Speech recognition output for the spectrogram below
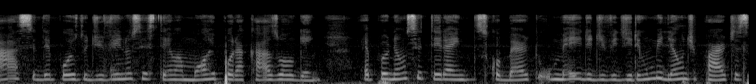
Ah, se depois do divino sistema morre por acaso alguém, é por não se ter ainda descoberto o meio de dividir em um milhão de partes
